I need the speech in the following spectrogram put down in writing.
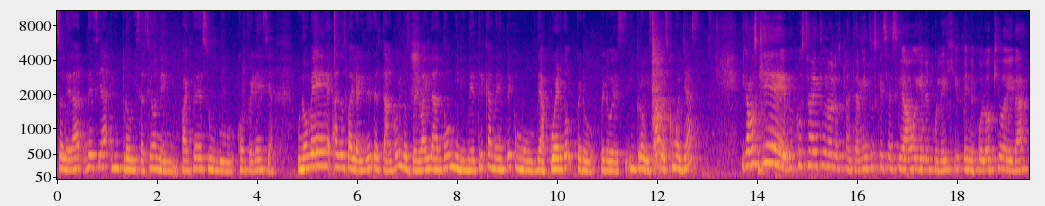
Soledad decía improvisación en parte de su conferencia. Uno ve a los bailarines del tango y los ve bailando milimétricamente como de acuerdo, pero, pero es improvisado, es como el jazz. Digamos que justamente uno de los planteamientos que se hacía hoy en el, colegio, en el coloquio era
